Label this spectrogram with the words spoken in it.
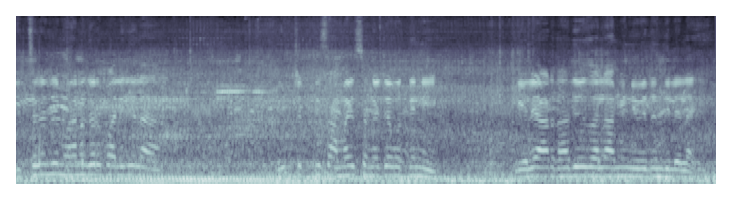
इचलकरंजी महानगरपालिकेला दूरशक्ती सामाजिक संघाच्या वतीने गेले आठ दहा दिवस झाला आम्ही निवेदन दिलेलं आहे.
